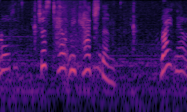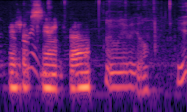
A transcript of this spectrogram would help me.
water. Just help me catch them. Right now. Bishop Great. Searing Trout. Oh, here we go. Yeah.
